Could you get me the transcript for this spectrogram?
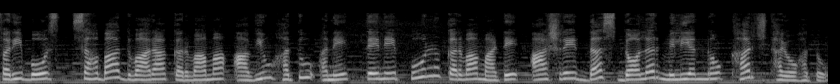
Fariborz Sahba દ્વારા કરવામાં આવ્યું હતું અને તેને પૂર્ણ કરવા માટે આશરે દસ ડોલર મિલિયનનો ખર્ચ થયો હતો.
